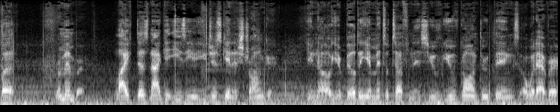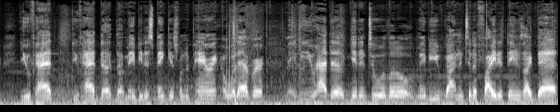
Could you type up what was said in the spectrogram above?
But remember, life does not get easier. You just getting stronger. You know, you're building your mental toughness. You've you've gone through things or whatever. You've had you've had the, the maybe the spankings from the parent or whatever. Maybe you had to get into a little, maybe you've gotten into the fight or things like that.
